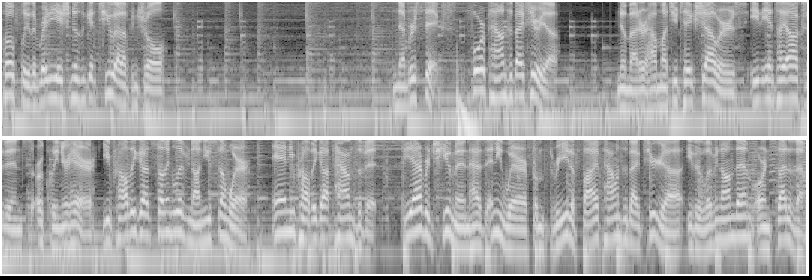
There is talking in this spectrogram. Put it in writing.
Hopefully, the radiation doesn't get too out of control. Number 6. 4 pounds of bacteria. No matter how much you take showers, eat antioxidants, or clean your hair, you probably got something living on you somewhere. And you probably got pounds of it. The average human has anywhere from 3 to 5 pounds of bacteria either living on them or inside of them.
